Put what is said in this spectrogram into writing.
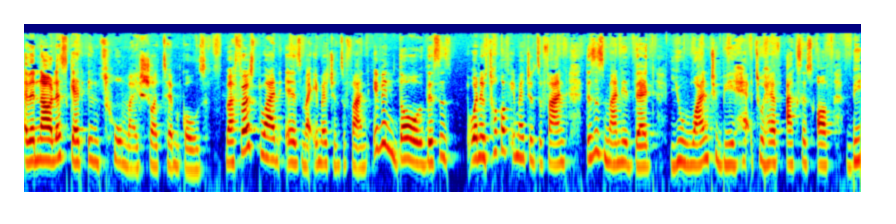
And then now let's get into my short term goals. My first one is my emergency fund. Even though this is when you talk of emergency fund, this is money that you want to be to have access of, be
